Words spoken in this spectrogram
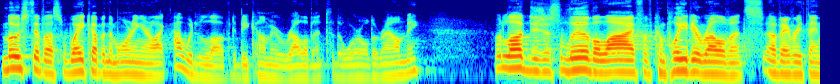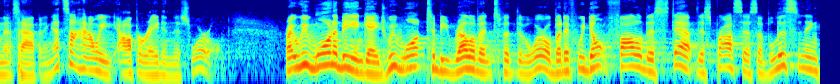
most of us wake up in the morning and are like, I would love to become irrelevant to the world around me. Would love to just live a life of complete irrelevance of everything that's happening. That's not how we operate in this world. Right? We want to be engaged. We want to be relevant to the world. But if we don't follow this step, this process of listening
